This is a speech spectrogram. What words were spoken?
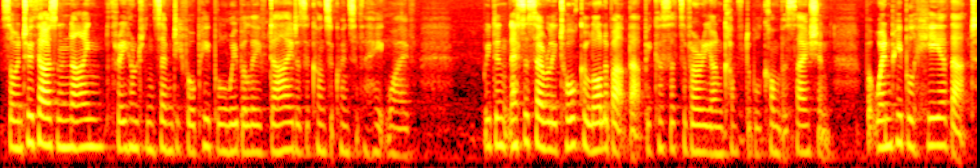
So, in 2009, 374 people, we believe, died as a consequence of the heat wave. We didn't necessarily talk a lot about that because that's a very uncomfortable conversation. But when people hear that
